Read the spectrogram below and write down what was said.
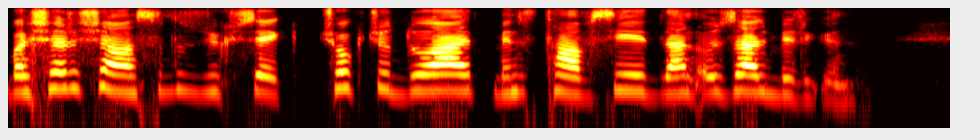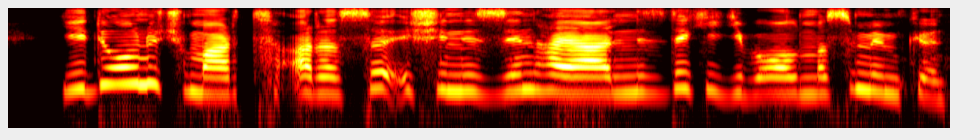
Başarı şansınız yüksek. Çokça dua etmeniz tavsiye edilen özel bir gün. 7-13 Mart arası işinizin hayalinizdeki gibi olması mümkün.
